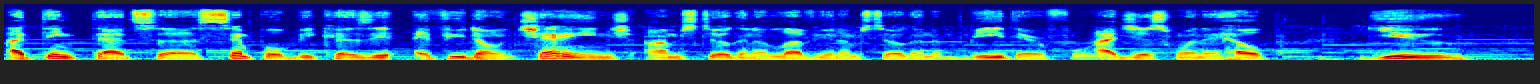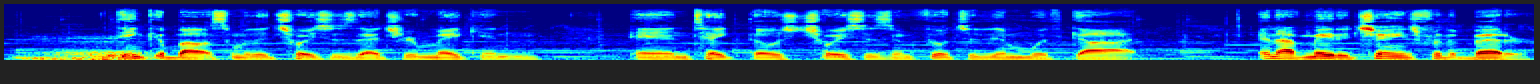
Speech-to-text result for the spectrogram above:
I think that's uh, simple because if you don't change, I'm still going to love you and I'm still going to be there for you. I just want to help you think about some of the choices that you're making and take those choices and filter them with God. And I've made a change for the better.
